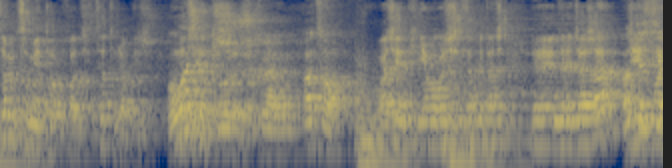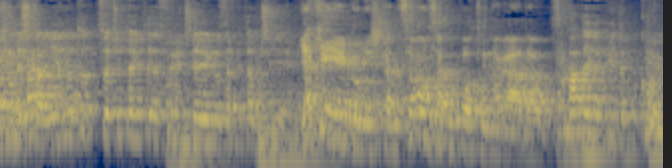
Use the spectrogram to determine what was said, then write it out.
Co, co mnie to obchodzi? Co tu robisz? O łazienki szukałem. A co? Łazienki, nie mogłeś się zapytać yy, dredziarza? A to jest jego mieszkanie, no to co cię to interesuje, czy go zapytam, czy nie? Jakie jego mieszkanie? Co on za głupoty nagadał? Spadaj lepiej do pokoju.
